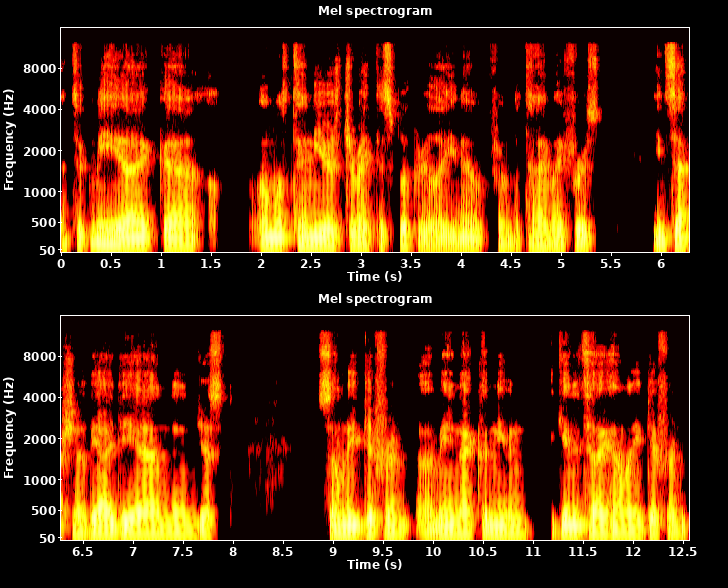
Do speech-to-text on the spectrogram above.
It took me like uh, almost 10 years to write this book really you know from the time i first the inception of the idea and then just so many different i mean i couldn't even begin to tell you how many different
